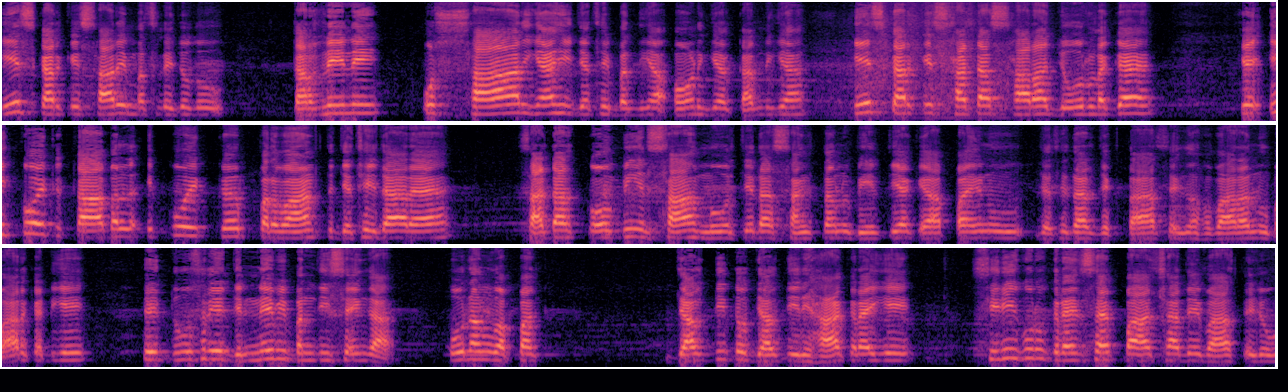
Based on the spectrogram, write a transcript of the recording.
ਇਸ ਕਰਕੇ ਸਾਰੇ ਮਸਲੇ ਜਦੋਂ ਕਰਨੇ ਨੇ, ਉਹ ਸਾਰੀਆਂ ਹੀ ਜਥੇਬੰਦੀਆਂ ਆਉਣਗੀਆਂ, ਕਰਨਗੀਆਂ। ਇਸ ਕਰਕੇ ਸਾਡਾ ਸਾਰਾ ਜ਼ੋਰ ਲੱਗਾ ਹੈ ਕਿ ਇੱਕੋ ਇੱਕ ਕਾਬਲ, ਇੱਕੋ ਇੱਕ ਪ੍ਰਵਾਨਿਤ ਜਥੇਦਾਰ ਹੈ ਸਾਡਾ ਕੌਮੀ ਇਨਸਾਫ ਮੋਰਚੇ ਦਾ ਸੰਗਤਾਂ ਨੂੰ ਬੇਨਤੀ ਹੈ ਕਿ ਆਪਾਂ ਇਹਨੂੰ ਜਥੇਦਾਰ ਜਗਤਾਰ ਸਿੰਘ ਹਵਾਰਾ ਨੂੰ ਬਾਹਰ ਕੱਢੀਏ ਤੇ ਦੂਸਰੇ ਜਿੰਨੇ ਵੀ ਬੰਦੀ ਸਿੰਘ ਆ, ਉਹਨਾਂ ਨੂੰ ਆਪਾਂ ਜਲਦੀ ਤੋਂ ਜਲਦੀ ਰਿਹਾ ਕਰਾਈਏ। ਸ੍ਰੀ ਗੁਰੂ ਗ੍ਰੰਥ ਸਾਹਿਬ ਪਾਤਸ਼ਾਹ ਦੇ ਵਾਸਤੇ ਜੋ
